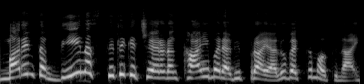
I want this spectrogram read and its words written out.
మరింత దీన స్థితికి చేరడం ఖాయమనే అభిప్రాయాలు వ్యక్తమవుతున్నాయి.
